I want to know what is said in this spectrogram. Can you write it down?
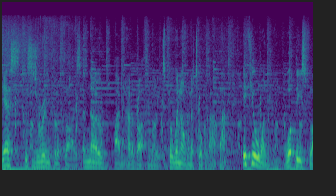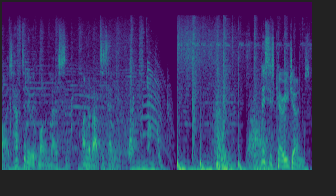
Yes, this is a room full of flies, and no, I haven't had a bath in weeks, but we're not going to talk about that. If you're wondering what these flies have to do with modern medicine, I'm about to tell you. This is Kerry Jones,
